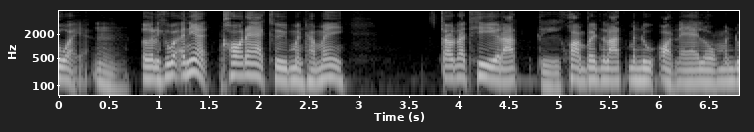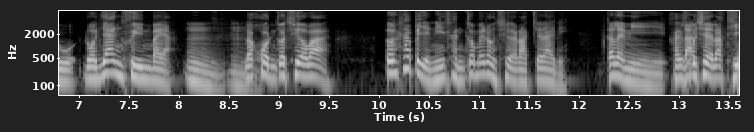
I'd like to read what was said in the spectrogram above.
ด้วยอะอืมเออเลยคิดว่า อันเนี้ยข้อแรกคือมันทำให้เจ้าหน้าที่รัฐ หรือความเป็นรัฐมันดูอ่อนแอลง มันดูโดนแย่งซีนไปอะอืมอืมแล้วคนก็เชื่อว่า เออถ้าเป็นอย่างนี้ฉันก็ไม่ต้องเชื่อรัฐก็ได้นี่ก็เลยมีฉันก็ไม่เชื่อลัทธิ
